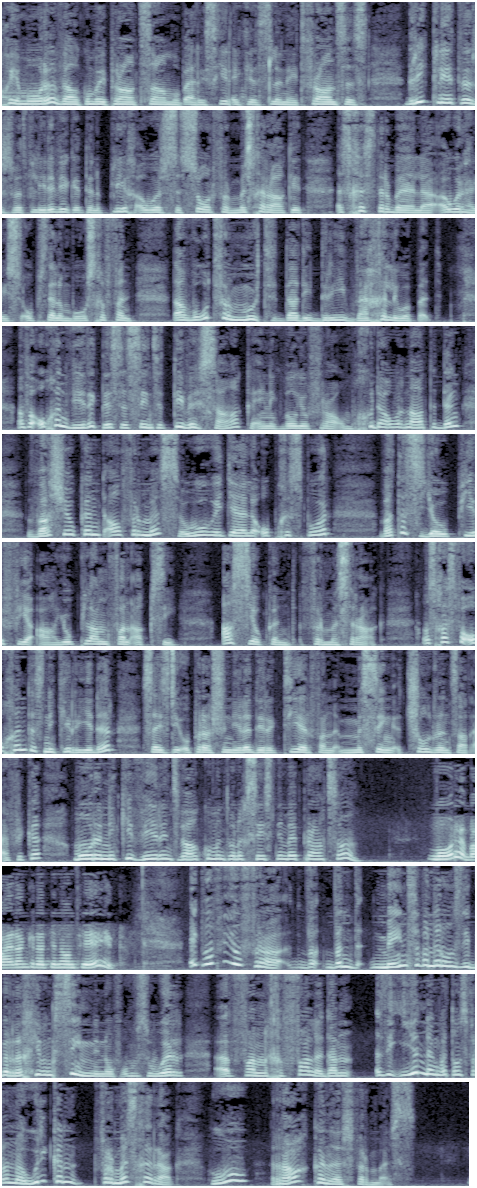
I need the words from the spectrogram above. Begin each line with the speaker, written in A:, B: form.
A: Goeiemôre, welkom by Praat Saam op RSG. Ek is Lenet Fransis. Drie kleuters wat verlede week uit hulle pleegouers se sorg vermis geraak het, is gister by hulle ouerhuis op Stellenbosch gevind. Daar word vermoed dat die drie weggeloop het. En vanoggend weet ek dis 'n sensitiewe saak en ek wil jou vra om goed daaroor na te dink. Was jou kind al vermis? Hoe het jy hulle opgespoor? Wat is jou PVA, jou plan van aksie as jou kind vermis raak? Ons gas vanoggend is Nikki Reder. Sy is die operasionele direkteur van Missing Children South Africa. Môre Nikki, weer eens welkom in 2016 by Praat Saam.
B: Môre, baie dankie dat jy ons het.
A: Ek wil vir jou vra, want mense wanneer ons die beriggewing sien en of ons hoor uh, van gevalle, dan is die een ding wat ons vra nou, hoe die kind vermis geraak. Hoe raak kinders vermis?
